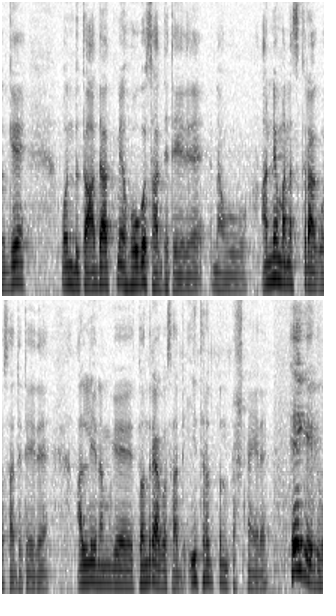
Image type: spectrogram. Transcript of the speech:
ಬಗ್ಗೆ ಒಂದು ತಾದಾತ್ಮ್ಯ ಹೋಗೋ ಸಾಧ್ಯತೆ ಇದೆ. ನಾವು ಅನ್ಯ ಮನಸ್ಕರಾಗೋ ಸಾಧ್ಯತೆ ಇದೆ. ಅಲ್ಲಿ ನಮಗೆ ತೊಂದರೆ ಆಗೋ ಸಾಧ್ಯ, ಈ ಥರದ ಒಂದು ಪ್ರಶ್ನೆ ಇದೆ. ಹೇಗೆ ಇದು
